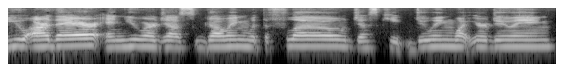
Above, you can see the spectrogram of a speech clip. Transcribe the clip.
you are there and you are just going with the flow. Just keep doing what you're doing.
